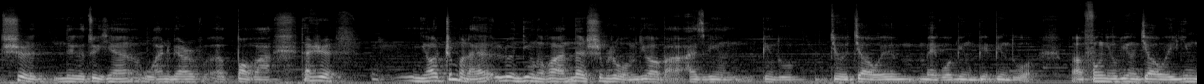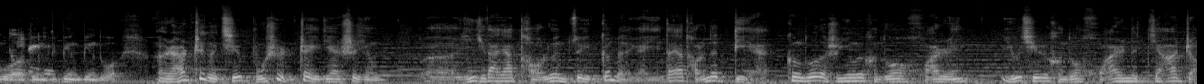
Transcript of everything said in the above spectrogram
是那个最先武汉这边呃爆发，但是你要这么来论定的话，那是不是我们就要把艾滋病病毒就叫为美国病病病毒，把疯牛病叫为英国病病病毒？呃，然而这个其实不是这件事情。呃，引起大家讨论最根本的原因，大家讨论的点更多的是因为很多华人，尤其是很多华人的家长，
